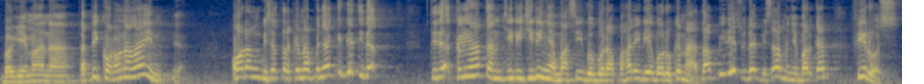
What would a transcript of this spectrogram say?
bagaimana. Tapi corona lain, ya. Orang bisa terkena penyakit dia tidak tidak kelihatan ciri-cirinya, masih beberapa hari dia baru kena, tapi dia sudah bisa menyebarkan virus.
